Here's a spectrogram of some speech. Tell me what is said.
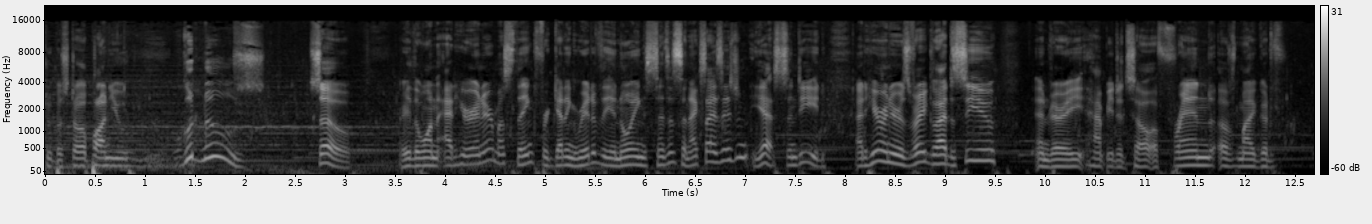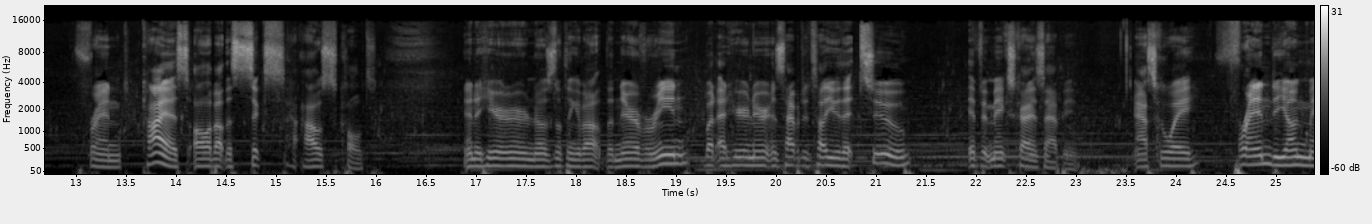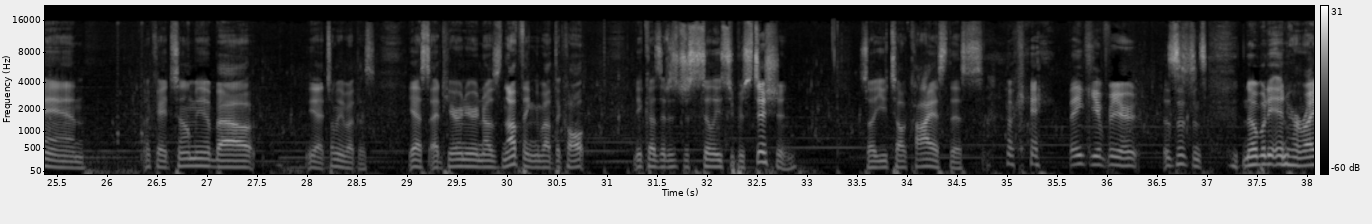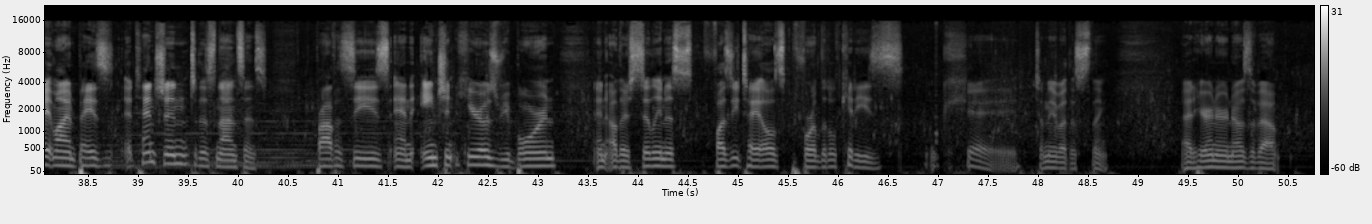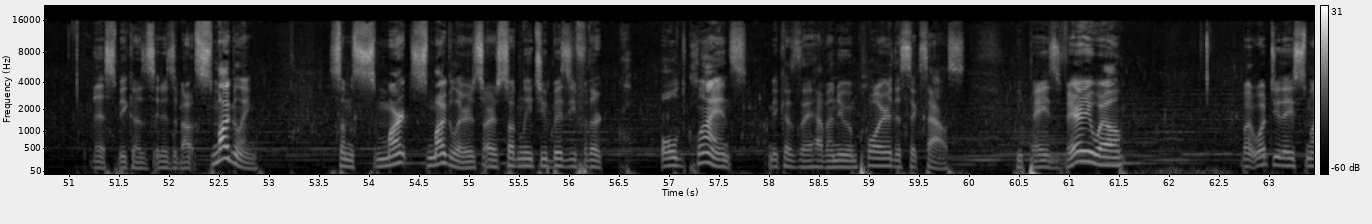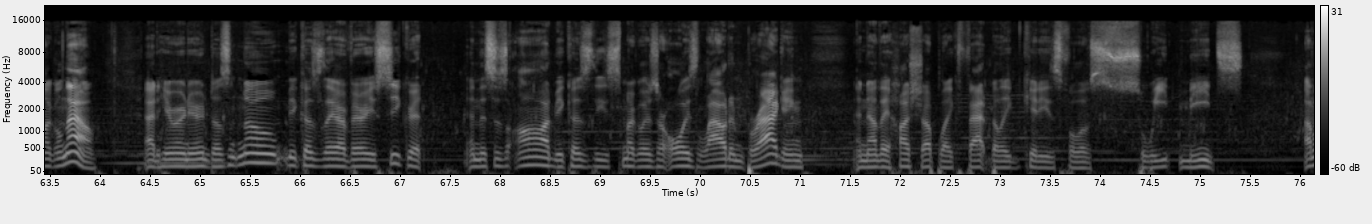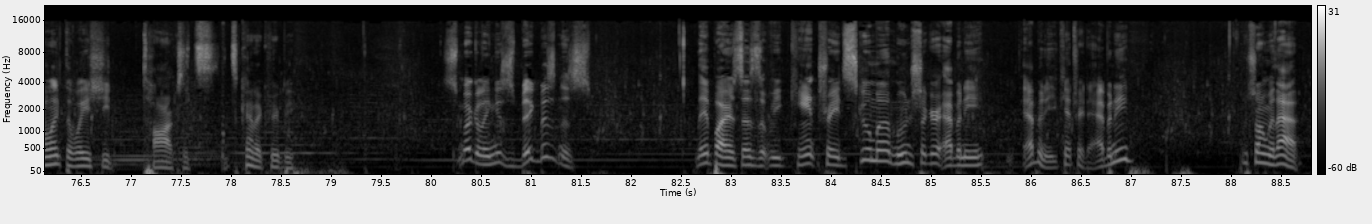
to bestow upon you good news. So, are you the one Addhiranirr must thank for getting rid of the annoying census and excise agent? Yes, indeed. Addhiranirr is very glad to see you and very happy to tell a friend of my good friend Caius all about the Six House cult. And Addhiranirr knows nothing about the Nerevarine, but Addhiranirr is happy to tell you that too, if it makes Caius happy. Ask away, friend, young man. Okay, tell me about. Yeah, tell me about this. Yes, Addhiranirr knows nothing about the cult because it is just silly superstition. So you tell Caius this. Okay, thank you for your assistance. Nobody in her right mind pays attention to this nonsense. Prophecies and ancient heroes reborn and other silliness, fuzzy tales for little kitties. Okay, tell me about this thing. Addhiranirr knows about this because it is about smuggling. Some smart smugglers are suddenly too busy for their old clients because they have a new employer, the Sixth House, who pays very well. But what do they smuggle now? Addhiranirr doesn't know because they are very secret. And this is odd because these smugglers are always loud and bragging, and now they hush up like fat bellied kitties full of sweet meats. I don't like the way she talks, it's, it's kind of creepy. Smuggling is big business. The Empire says that we can't trade skooma, moon sugar, ebony. Ebony? You can't trade ebony? What's wrong with that?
